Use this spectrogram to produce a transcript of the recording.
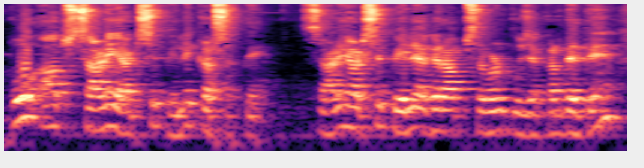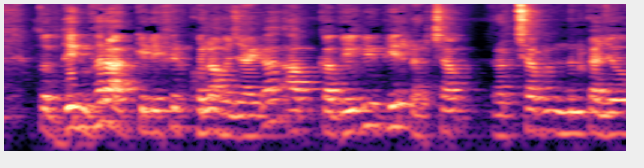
वो आप साढ़े आठ से पहले कर सकते हैं। साढ़े आठ से पहले अगर आप श्रवण पूजा कर देते हैं तो दिन भर आपके लिए फिर खुला हो जाएगा। आप कभी भी फिर रक्षा, रक्षाबंधन का जो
